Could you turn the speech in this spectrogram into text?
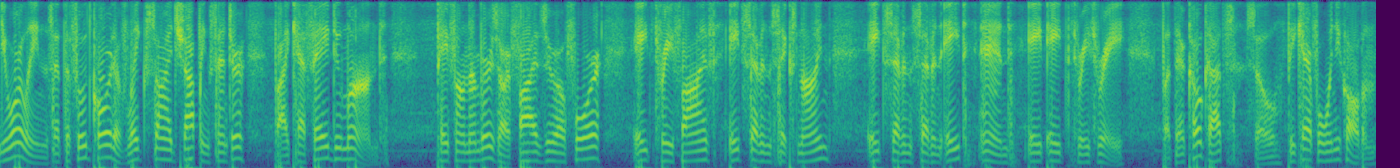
New Orleans at the food court of Lakeside Shopping Center by Cafe Du Monde. Payphone numbers are 504-835-8769, 8778, and 8833. But they're COCOTs, so be careful when you call them.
